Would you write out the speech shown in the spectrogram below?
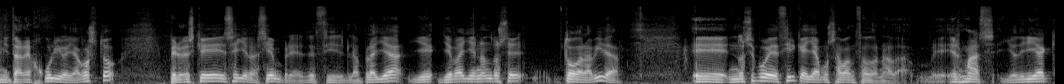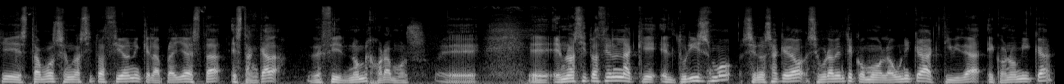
mitad de julio y agosto, pero es que se llena siempre, es decir, la playa lle lleva llenándose toda la vida. Eh, no se puede decir que hayamos avanzado nada. Es más, yo diría que estamos en una situación en que la playa está estancada. Es decir, no mejoramos. Eh, eh, en una situación en la que el turismo se nos ha quedado seguramente como la única actividad económica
